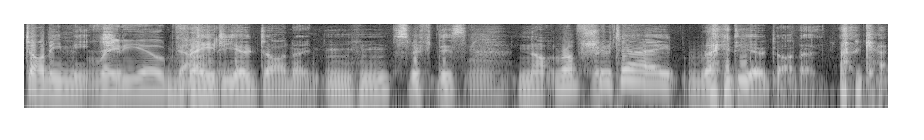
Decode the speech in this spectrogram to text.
Donny Meach. Radio Donny. Radio Donny. Mm-hmm. Swifties. Not Rob Shute. Radio Donny. Okay.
